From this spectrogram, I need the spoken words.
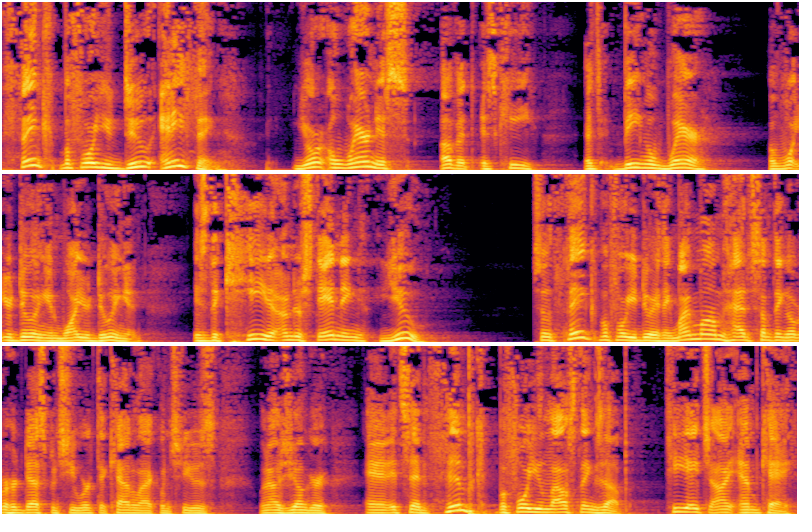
think before you do anything. Your awareness of it is key. It's being aware of what you're doing and why you're doing it is the key to understanding you. So think before you do anything. My mom had something over her desk when she worked at Cadillac when she was, when I was younger and it said think before you louse things up. T-H-I-M-K.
